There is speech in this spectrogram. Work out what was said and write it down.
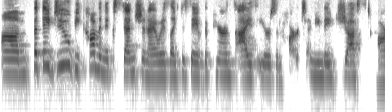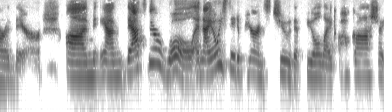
Um, but they do become an extension, I always like to say, of the parents' eyes, ears, and heart. I mean, they just mm-hmm. are there. Um, and that's their role. And I always say to parents too that feel like, oh gosh, I'm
